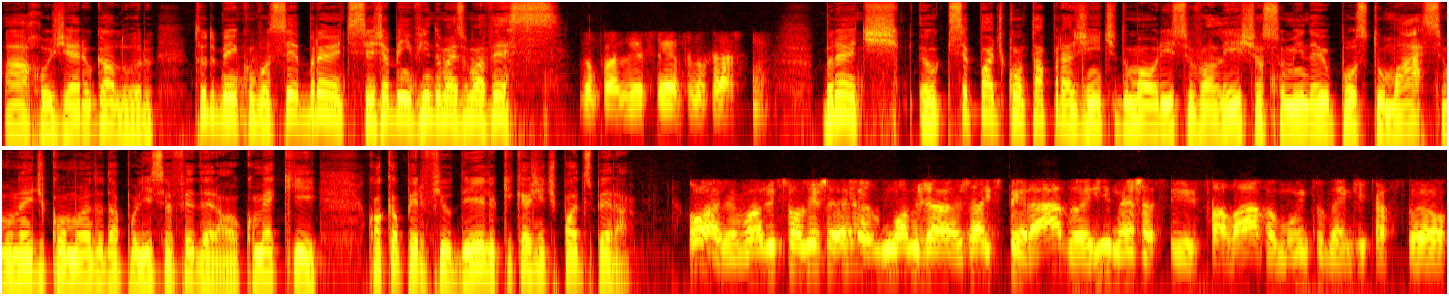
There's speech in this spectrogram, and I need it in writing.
a Rogério Galouro. Tudo bem com você, Brant? Seja bem-vindo mais uma vez. É um prazer sempre, meu caro. Brant, o que você pode contar para a gente do Maurício Valeixo assumindo aí o posto máximo né, de comando da Polícia Federal? Como é que, qual que é o perfil dele? O que, que a gente pode esperar? Olha, o Maurício Valeixo é um nome já, já esperado aí, né? Já se falava muito da indicação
